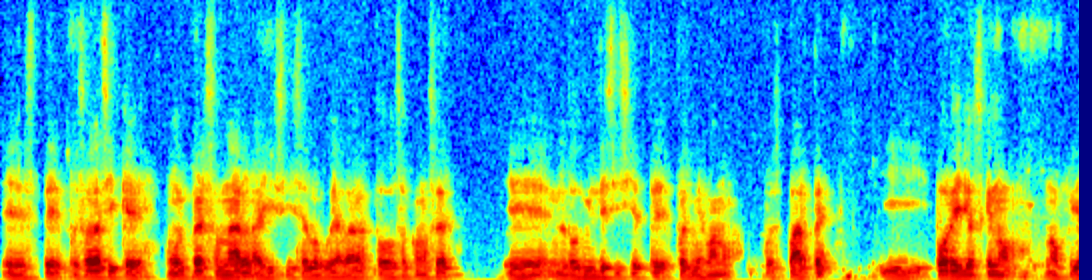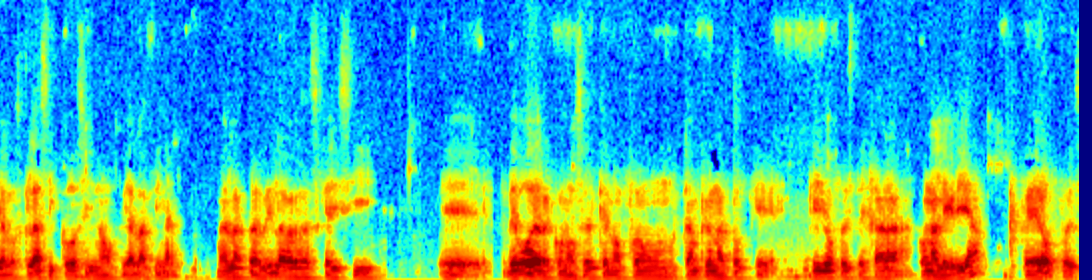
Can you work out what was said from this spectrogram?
Este, pues ahora sí que muy personal, ahí sí se los voy a dar a todos a conocer. Eh, en el 2017, pues mi hermano, pues parte, y por ello es que no, no fui a los clásicos y no fui a la final. Me la perdí, la verdad es que ahí sí eh, debo de reconocer que no fue un campeonato que, que yo festejara con alegría, pero pues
